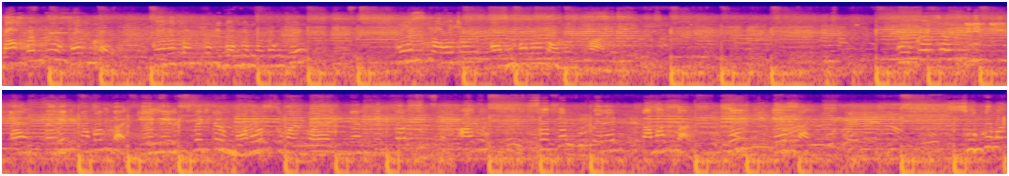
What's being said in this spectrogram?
বাহনটোৰ সংখ্য গণতন্ত্ৰ দিৱস উপলক্ষে কোচ হাউচৰ অভিভাৱন অনুষ্ঠান E L parade commander M inspector Manoj Kumar Goyari নেতৃত্বত আৰু M E S I Sukumar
